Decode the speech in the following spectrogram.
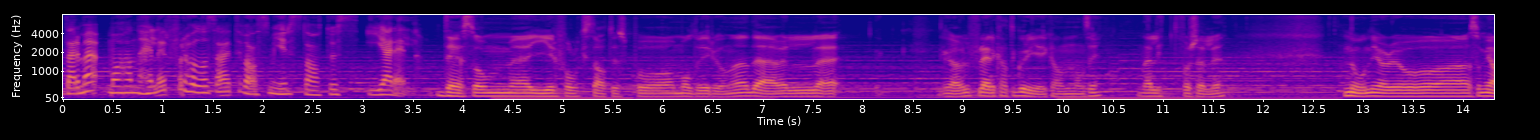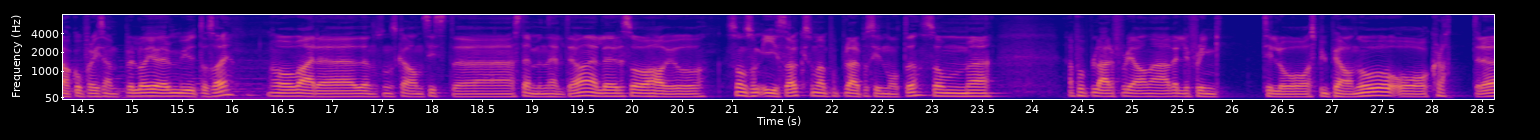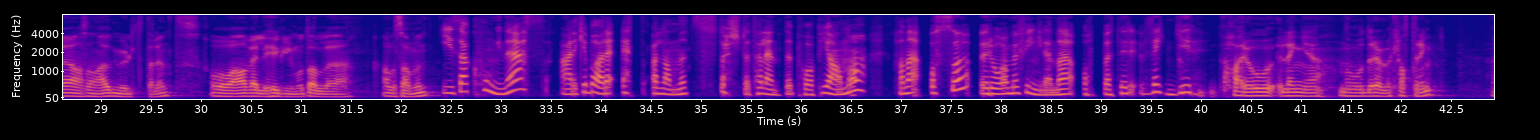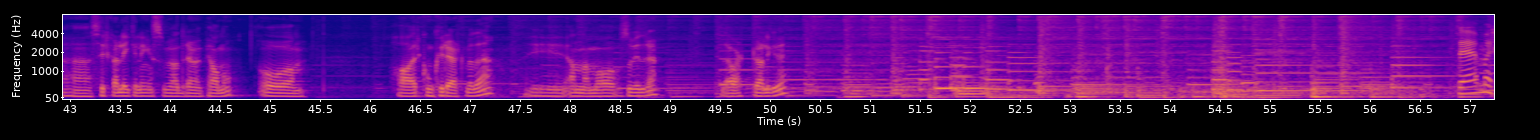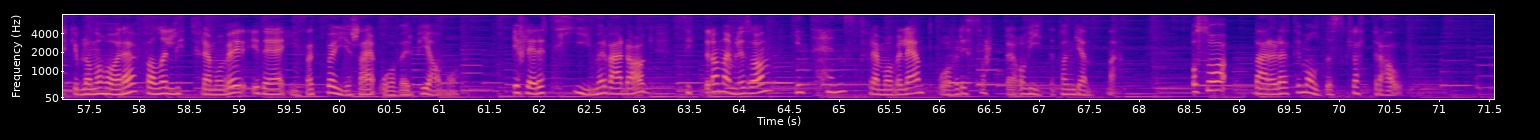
Dermed må han heller forholde seg til hva som gir status IRL. Det som eh, gir folk status på Molde videregående, det er vel eh, Det er vel flere kategorier, kan man si. Det er litt forskjellig. Noen gjør det jo eh, som Jakob, f.eks., å gjøre mye ut av seg. Og være den som skal ha den siste stemmen hele tida. Eller så har vi jo sånn som Isak, som er populær på sin måte. Som er populær fordi han er veldig flink til å spille piano og klatre. Altså Han er et multitalent og er veldig hyggelig mot alle, alle sammen. Isak Hungnes er ikke bare et av landets største talenter på piano. Han er også rå med fingrene opp etter vegger. har jo lenge nå drevet med klatring. Uh, Ca. like lenge som vi har drevet med piano. Og har konkurrert med det i NM og så videre. Det har vært veldig gøy. Det mørkeblonde håret faller litt fremover idet Isak bøyer seg over piano. I flere timer hver dag sitter han nemlig sånn intenst fremoverlent over de svarte og hvite tangentene. Og så bærer det til Moldes klatrehall.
